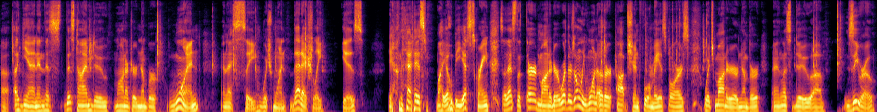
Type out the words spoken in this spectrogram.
uh, again, and this this time do monitor number one, and let's see which one that actually is. Yeah, that is my OBS screen. So that's the third monitor where there's only one other option for me as far as which monitor number. And let's do uh, zero.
